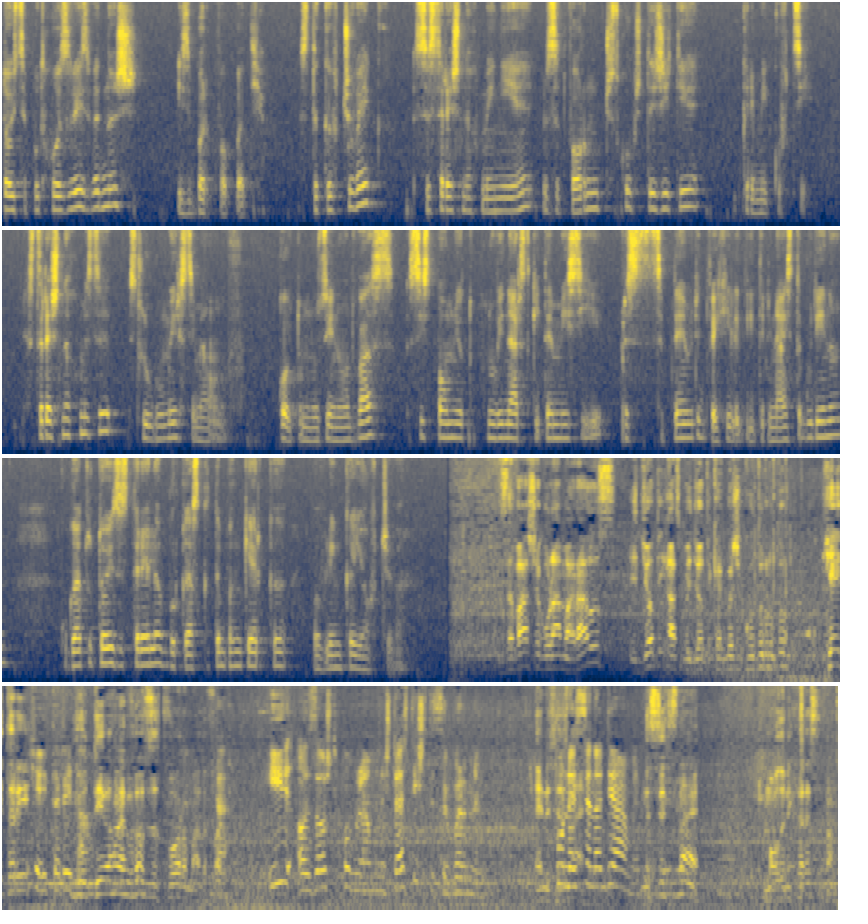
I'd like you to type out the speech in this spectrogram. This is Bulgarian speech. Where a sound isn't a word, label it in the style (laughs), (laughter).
Той се подхлъзва изведнъж и сбърква пътя. С такъв човек се срещнахме ние в затворническо общежитие Кремиковци. Срещнахме се с Любомир Симеонов, който мнозина от вас си спомнят от новинарските емисии през септември 2013 година, когато той застреля бургаската банкерка Павлинка Йовчева. За ваша голяма радост, идиоти, аз сме идиоти, как беше културното? Хейтери, Хейтери, да. отиваме в затвора, мада. Да. И а, за още по-голямо нещастие ще се върнем. Е, не се Поне знае. се надяваме. Не се знае. Мога да ни хареса там.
